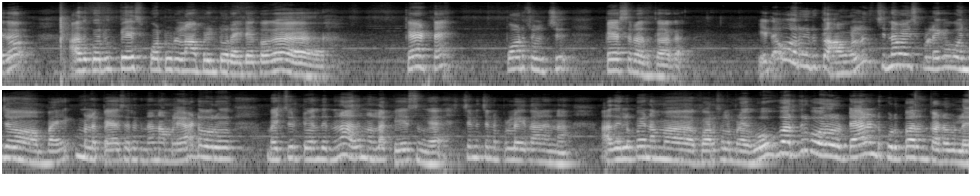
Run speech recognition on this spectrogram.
ஏதோ அதுக்கு ஒரு பேசி போட்டு விடலாம் அப்படின்ட்டு ஒரு ஐடியாக்காக கேட்டேன். போட சொல்லிச்சு பேசுகிறதுக்காக ஏதோ ஒரு இருக்குது அவங்களும் சின்ன வயசு பிள்ளைங்க கொஞ்சம் பயக்கம் இல்லை பேசுறதுக்குன்னா. நம்மளையாட்ட ஒரு மெச்சூரிட்டி வந்துருந்தா அது நல்லா பேசுங்க. சின்ன சின்ன பிள்ளைங்க தான் என்ன? அதில் போய் நம்ம குறை சொல்ல முடியாது. ஒவ்வொருத்தருக்கும் ஒரு டேலண்ட் கொடுப்பாருங்க கடவுள்.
